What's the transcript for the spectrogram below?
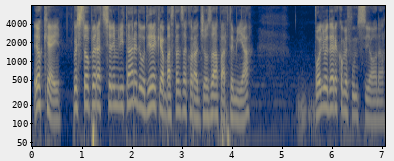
E ok, questa operazione militare devo dire che è abbastanza coraggiosa da parte mia. Voglio vedere come funziona.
